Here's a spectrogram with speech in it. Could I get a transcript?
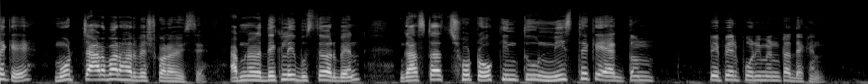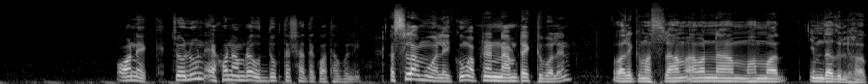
থেকে মোট চারবার হারভেস্ট করা হয়েছে। আপনারা দেখলেই বুঝতে পারবেন, গাছটা ছোট কিন্তু নিচ থেকে একদম পেঁপের পরিমাণটা দেখেন। অনেক। চলুন এখন আমরা উদ্যোক্তার সাথে কথা বলি। আসসালামু আলাইকুম আপনার নামটা একটু বলেন। ওয়ালাইকুম আসসালাম আমার নাম মোহাম্মদ ইমদাদুল হক।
